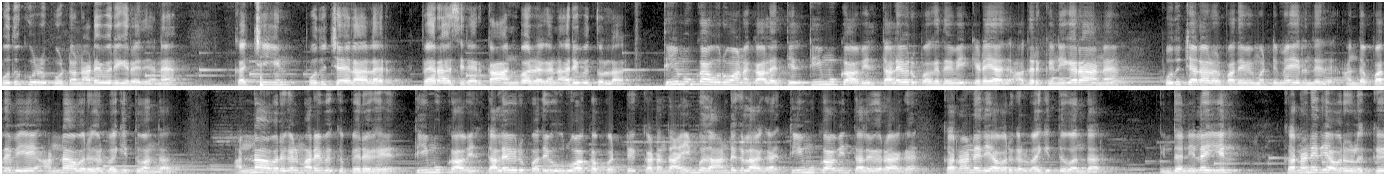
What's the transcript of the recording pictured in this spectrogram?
பொதுக்குழு கூட்டம் நடைபெறுகிறது என கட்சியின் பொதுச் செயலாளர் பேராசிரியர் க. அன்பழகன் அறிவித்துள்ளார். திமுக உருவான காலத்தில் திமுகவில் தலைவர் பதவி கிடையாது. அதற்கு நிகரான பொதுச் செயலாளர் பதவி மட்டுமே இருந்தது. அந்த பதவியை அண்ணா அவர்கள் வகித்து வந்தார். அண்ணா அவர்கள் மறைவுக்கு பிறகு திமுகவில் தலைவர் பதவி உருவாக்கப்பட்டு கடந்த ஐம்பது ஆண்டுகளாக திமுகவின் தலைவராக கருணாநிதி அவர்கள் வகித்து வந்தார். இந்த நிலையில் கருணாநிதி அவர்களுக்கு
